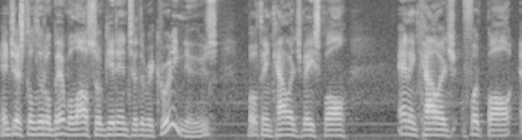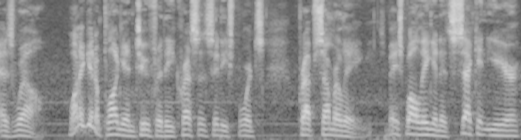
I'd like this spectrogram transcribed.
in just a little bit. We'll also get into the recruiting news, both in college baseball and in college football as well. Want to get a plug in, too, for the Crescent City Sports Prep Summer League. It's a baseball league in its second year.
